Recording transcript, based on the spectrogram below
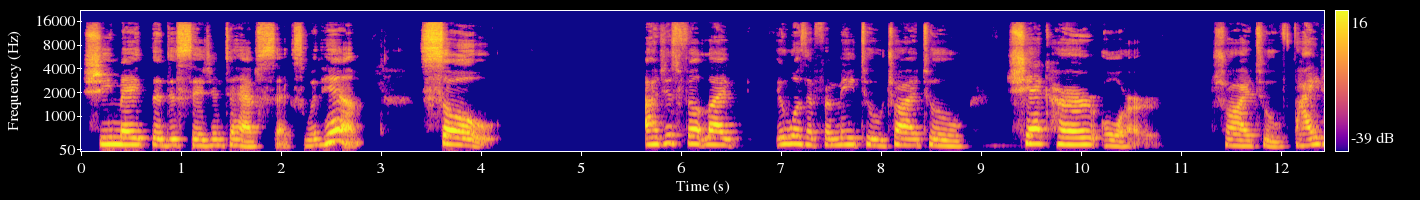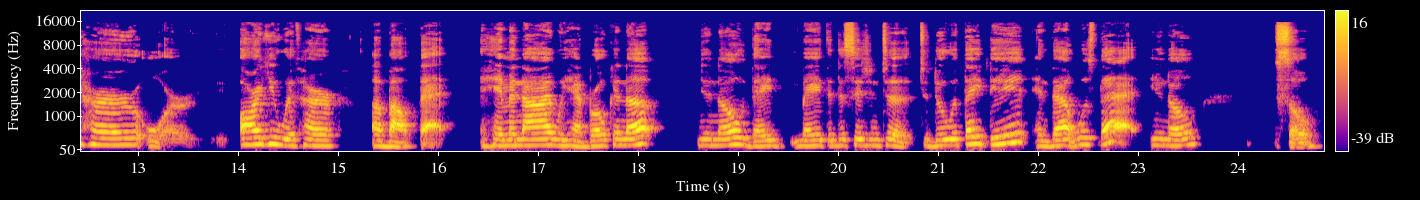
She made the decision to have sex with him. So I just felt like it wasn't for me to try to check her or try to fight her or argue with her about that. Him and I, we had broken up. You know, they made the decision to to do what they did, and that was that. You know, so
